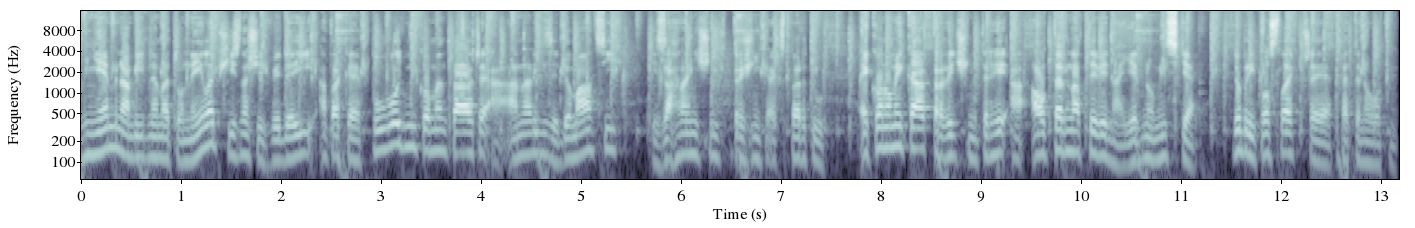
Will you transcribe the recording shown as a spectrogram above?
V něm nabídneme to nejlepší z našich videí a také původní komentáře a analýzy domácích i zahraničních tržních expertů. Ekonomika, tradiční trhy a alternativy na jednom místě. Dobrý poslech přeje Petr Novotný.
